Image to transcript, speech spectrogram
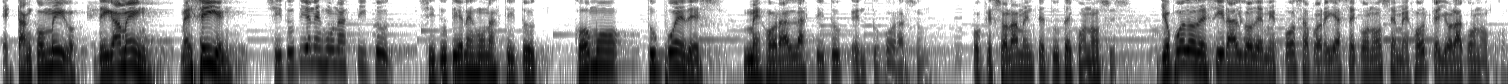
¿Están conmigo? Dígame, ¿me siguen? Si tú tienes una actitud, si tú tienes una actitud, ¿cómo tú puedes mejorar la actitud en tu corazón? Porque solamente tú te conoces. Yo puedo decir algo de mi esposa, pero ella se conoce mejor que yo la conozco.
